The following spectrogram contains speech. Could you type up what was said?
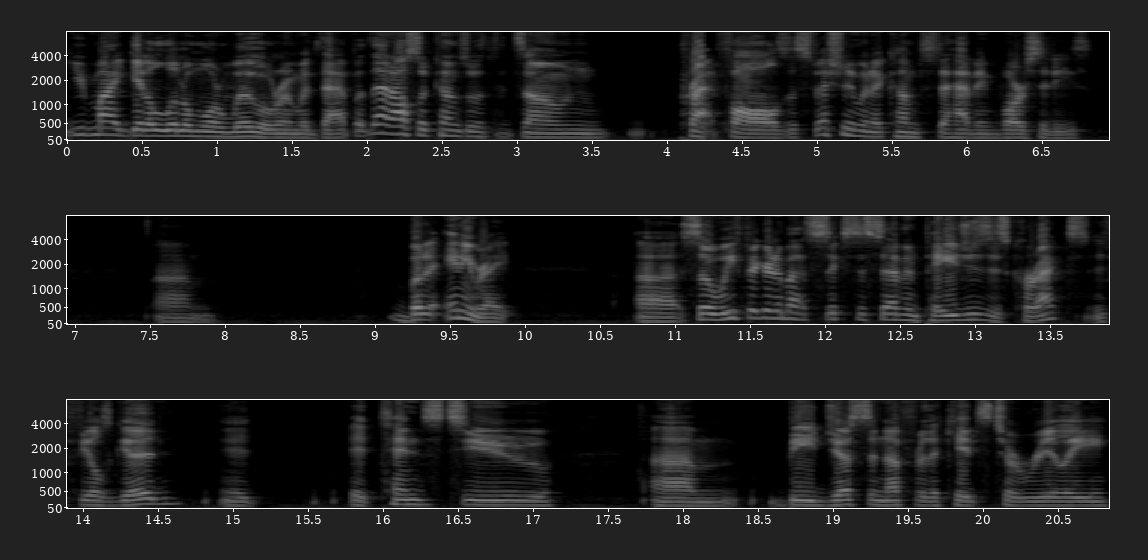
you might get a little more wiggle room with that, but that also comes with its own pratfalls, especially when it comes to having varsities. Um, but at any rate, uh, so we figured about six to seven pages is correct. It feels good. It it tends to um, be just enough for the kids to really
